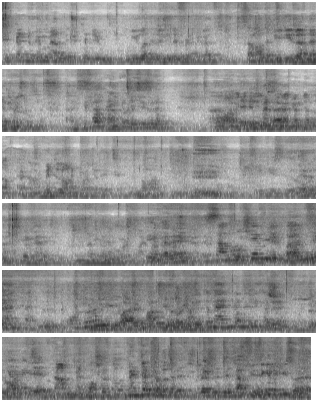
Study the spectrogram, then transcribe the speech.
treatment to him treatment to আর দ্যাট কেমিস্ট্রি দিস ইজ এখানে Some of them did not বাইরে manhandle, but অন্যরা দুই পায়ের মাঝখানে তো manhandling রড দিয়ে না, আমি manhandle- বসাতো মেন্টাল টর্চার প্রেশার দিয়ে চাপ Physically কিছু হয় না।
